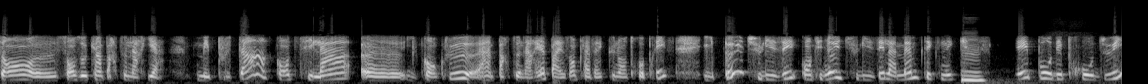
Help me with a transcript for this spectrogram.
sans, euh, sans aucun partenariat. Mais plus tard, quand il a, euh, il conclut un partenariat, par exemple, avec une entreprise, il peut utiliser, continuer à utiliser la même technique. Mm. Et pour des produits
